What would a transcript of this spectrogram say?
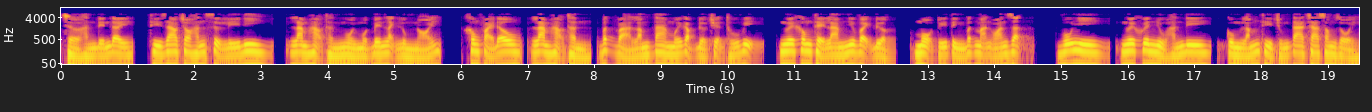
chờ hắn đến đây, thì giao cho hắn xử lý đi, Lam Hạo Thần ngồi một bên lạnh lùng nói, không phải đâu, Lam Hạo Thần, vất vả lắm ta mới gặp được chuyện thú vị, ngươi không thể làm như vậy được, mộ túy tình bất mãn oán giận, Vũ Nhi, ngươi khuyên nhủ hắn đi, cùng lắm thì chúng ta tra xong rồi,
